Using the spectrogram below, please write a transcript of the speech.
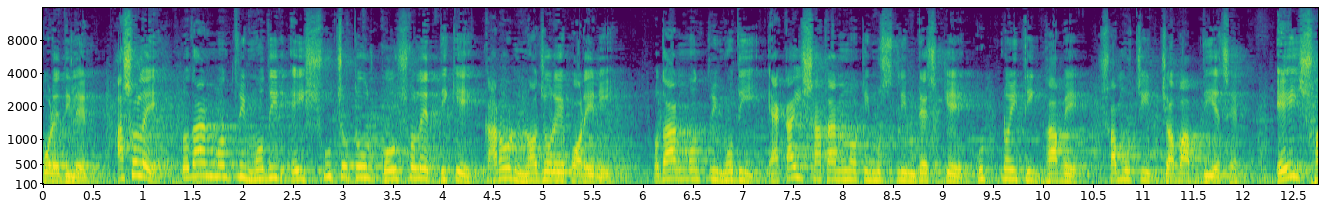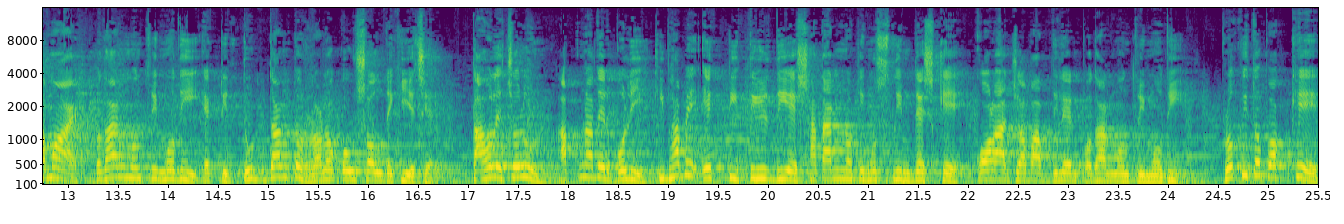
করে দিলেন। আসলে প্রধানমন্ত্রী মোদীর এই সুচতুর কৌশলের দিকে কারোর নজরে পড়েনি। প্রধানমন্ত্রী মোদী একাই সাতান্নটি মুসলিম দেশকে কূটনৈতিকভাবে সমুচিত জবাব দিয়েছেন। এই সময় প্রধানমন্ত্রী মোদী একটি দুর্দান্ত রণকৌশল দেখিয়েছেন। তাহলে চলুন আপনাদের বলি, কীভাবে একটি তীর দিয়ে সাতান্নটি মুসলিম দেশকে কড়া জবাব দিলেন প্রধানমন্ত্রী মোদী? প্রকৃতপক্ষে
